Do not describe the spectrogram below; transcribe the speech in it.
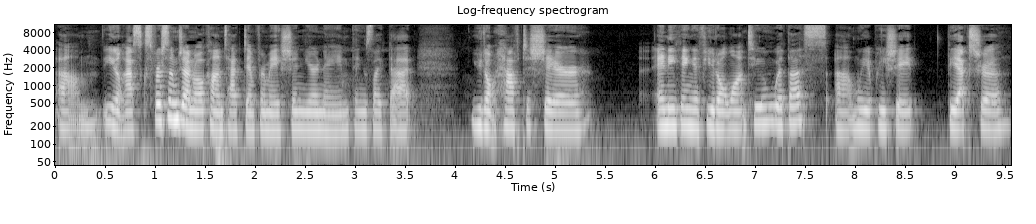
Um, you know, asks for some general contact information, your name, things like that. You don't have to share anything if you don't want to with us. Um, we appreciate the extra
